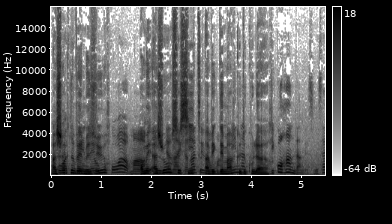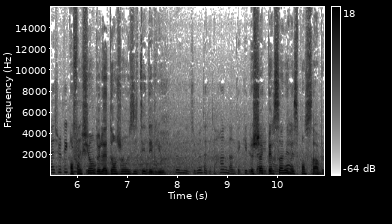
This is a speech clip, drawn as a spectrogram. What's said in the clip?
À chaque nouvelle mesure, on met à jour ce site avec des marques de couleurs en fonction de la dangerosité des lieux. Chaque personne est responsable.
